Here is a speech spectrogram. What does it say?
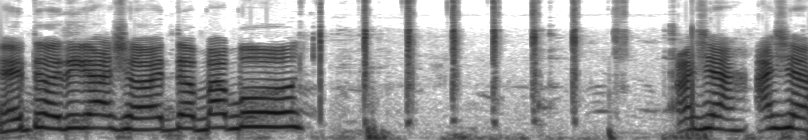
এই তো ওইদিকে আসো এই তো বাবু। আসা আসা।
